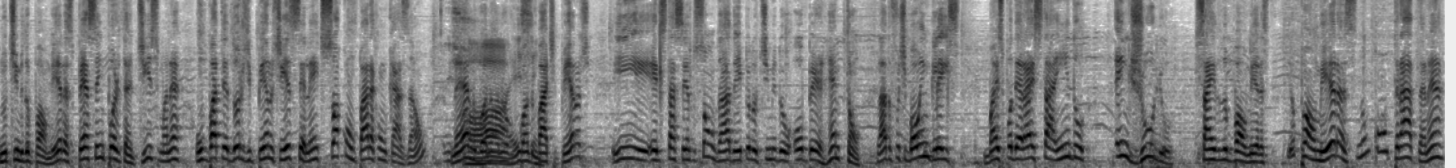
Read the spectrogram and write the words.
no time do Palmeiras, peça importantíssima, né? Um batedor de pênalti excelente, só compara com o Casão, né? No- Ó, no- no- aí quando sim. bate pênalti. E ele está sendo sondado aí pelo time do Oberhampton, lá do futebol inglês. Mas poderá estar indo em julho, saindo do Palmeiras. E o Palmeiras não contrata, né?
